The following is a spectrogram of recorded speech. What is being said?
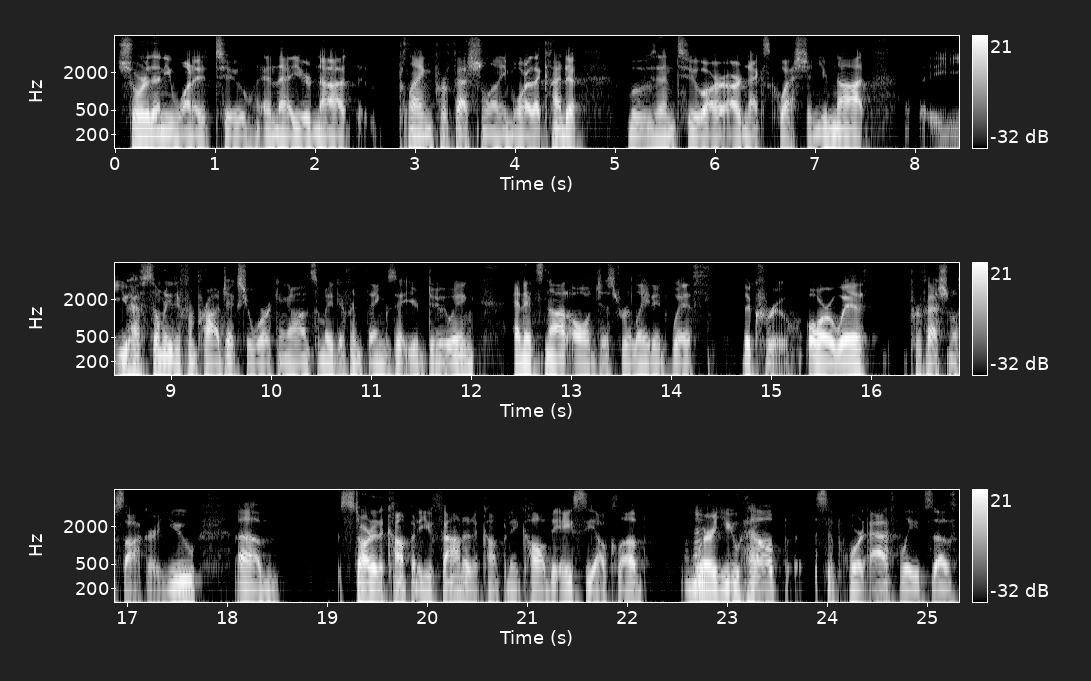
shorter than you wanted to and that you're not playing professional anymore. That kind of moves into our, our next question. You're not you have so many different projects you're working on so many different things that you're doing and it's not all just related with the crew or with professional soccer you um, started a company you founded a company called the acl club mm-hmm. where you help support athletes of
